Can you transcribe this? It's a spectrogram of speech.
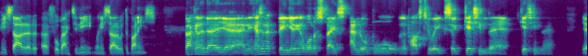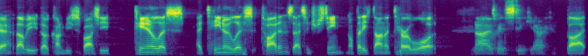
He started at a fullback, didn't he? When he started with the Bunnies. Back in the day, yeah, and he hasn't been getting a lot of space and or ball in the past two weeks. So get him there. Get him there. Yeah, that'll be that'll kind of be spicy. Tino-less, a Tino-less Titans. That's interesting. Not that he's done a terrible lot. No, it's been stinky, I reckon. but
